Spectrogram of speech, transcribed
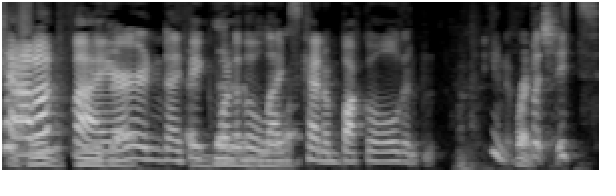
caught on fire, and I think then one of the legs up. kind of buckled, and you know, but it's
